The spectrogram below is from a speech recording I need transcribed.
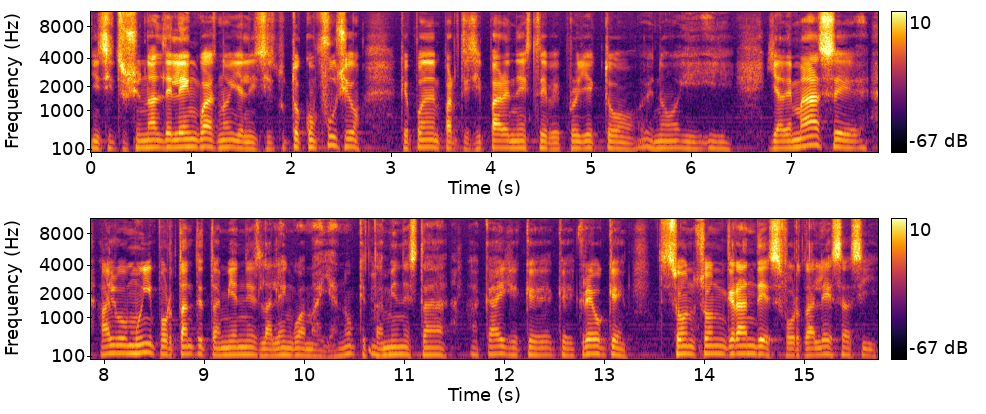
Institucional de Lenguas ¿no? y el Instituto Confucio que pueden participar en este proyecto. ¿no? Y, además, eh, algo muy importante también es la lengua maya, ¿no? que también está acá y que, creo que son, son grandes fortalezas y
